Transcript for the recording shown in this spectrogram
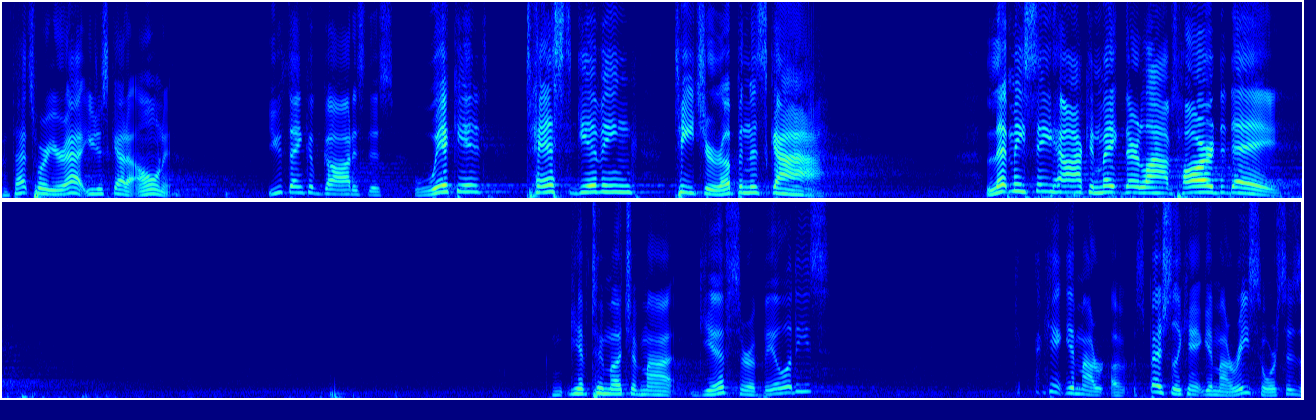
If that's where you're at, you just got to own it. You think of God as this wicked, test giving teacher up in the sky let me see how I can make their lives hard today. Give too much of my gifts or abilities. I can't give my, uh, especially can't give my resources,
